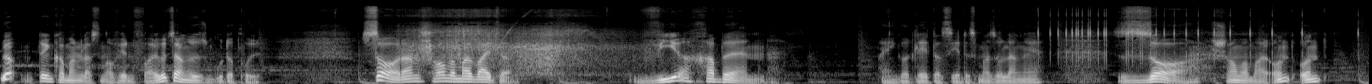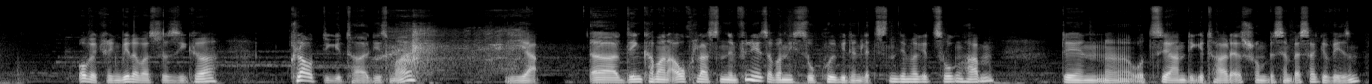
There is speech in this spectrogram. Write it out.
Ja, den kann man lassen, auf jeden Fall. Ich würde sagen, das ist ein guter Pull. So, dann schauen wir mal weiter. Wir haben... Mein Gott, lädt das jedes Mal so lange. So, schauen wir mal. Und, und... Oh, wir kriegen wieder was für Sika. Cloud Digital diesmal. Ja. Äh, den kann man auch lassen. Den finde ich jetzt aber nicht so cool wie den letzten, den wir gezogen haben. Den äh, Ozean Digital, der ist schon ein bisschen besser gewesen.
